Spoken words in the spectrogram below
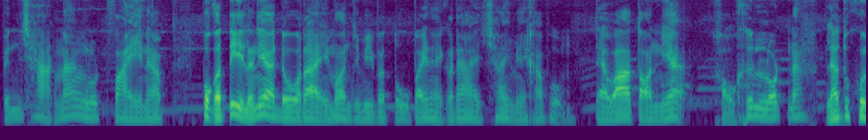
เป็นฉากนั่งรถไฟนะครับ ปกติแล้วเนี่ยโดราเอมอนจะมีประตูไปไหนก็ได้ใช่ไหมครับผม แต่ว่าตอนเนี้ย เขาขึ้นรถนะ แล้วทุกคน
